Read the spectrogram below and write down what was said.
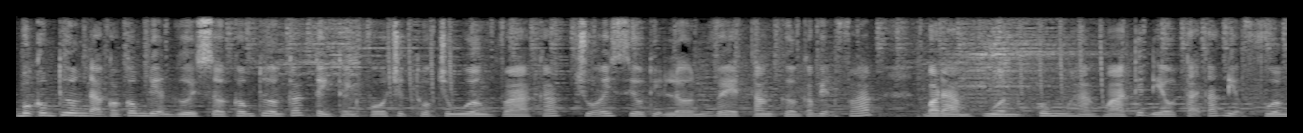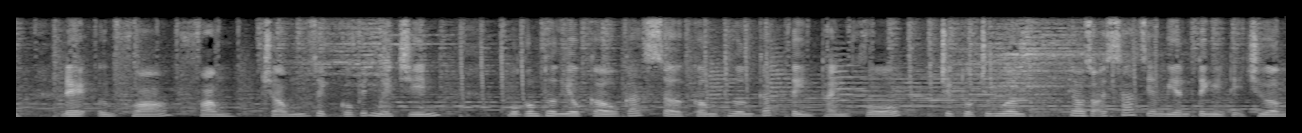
Bộ Công Thương đã có công điện gửi Sở Công Thương các tỉnh thành phố trực thuộc Trung ương và các chuỗi siêu thị lớn về tăng cường các biện pháp bảo đảm nguồn cung hàng hóa thiết yếu tại các địa phương để ứng phó phòng chống dịch COVID-19. Bộ Công Thương yêu cầu các sở công thương các tỉnh thành phố trực thuộc Trung ương theo dõi sát diễn biến tình hình thị trường,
